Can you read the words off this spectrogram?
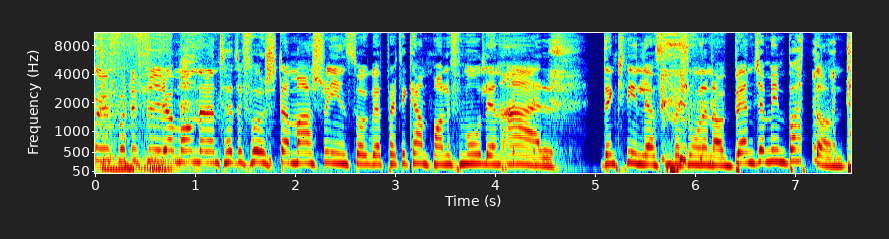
07.44 måndag den 31 mars så insåg vi att praktikant Malin förmodligen är den kvinnligaste versionen av Benjamin Button. Det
